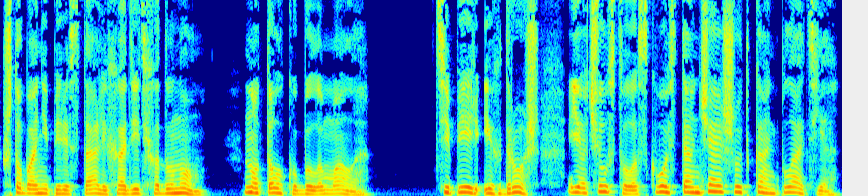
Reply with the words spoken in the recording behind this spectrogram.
чтобы они перестали ходить ходуном, но толку было мало. Теперь их дрожь я чувствовала сквозь тончайшую ткань платья.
